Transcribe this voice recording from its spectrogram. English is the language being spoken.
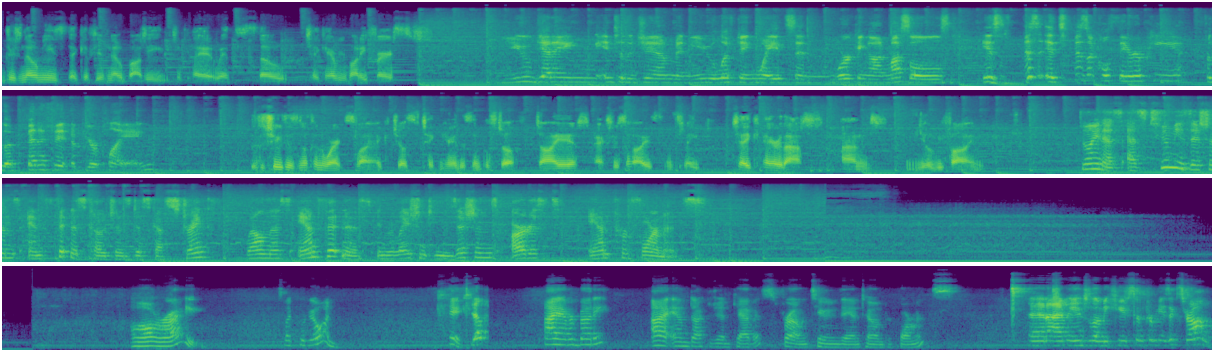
there's no music if you have no body to play it with. So take care of your body first. You getting into the gym and you lifting weights and working on muscles is it's physical therapy for the benefit of your playing. The truth is, nothing works like just taking care of the simple stuff diet, exercise, and sleep. Take care of that, and you'll be fine. Join us as two musicians and fitness coaches discuss strength, wellness, and fitness in relation to musicians, artists, and performance. All right. Looks like we're going. Hey. Yep. Hi, everybody. I am Dr. Jen Kabbas from Tuned and Toned Performance. And I'm Angela McCuiston from Music Strong.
